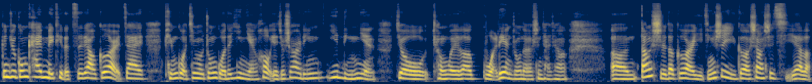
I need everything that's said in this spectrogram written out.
根据公开媒体的资料，歌尔在苹果进入中国的一年后，也就是二零一零年，就成为了果链中的生产商。嗯，当时的歌尔已经是一个上市企业了，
